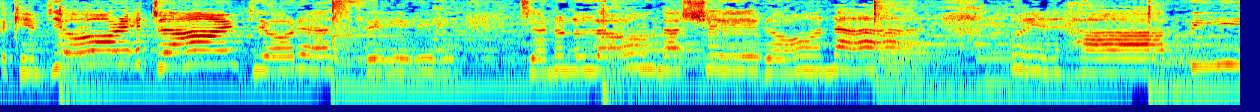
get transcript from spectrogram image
သခင်ပြောတဲ့အတိုင်းပြောရစေကျွန်တော်နှလုံးသားရှိတော်၌ဝင်ဟာပြီး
